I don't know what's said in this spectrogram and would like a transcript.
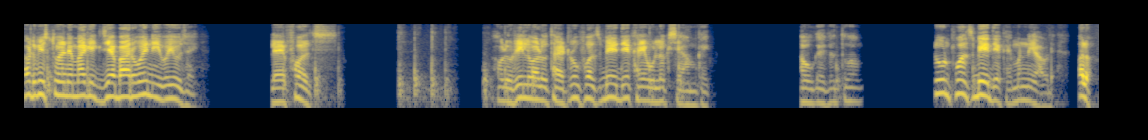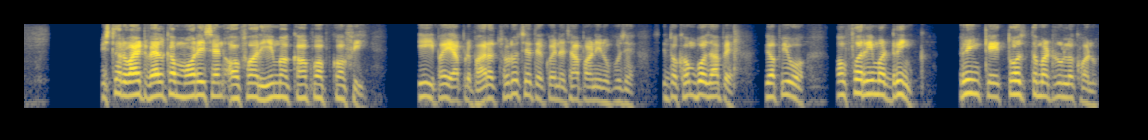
થર્ડ વિશ તો એને માગી જે બાર હોય ને એ વયું જાય. એટલે ફોલ્સ ઓલું રીલવાળું થાય ટ્રુ ફોલ્સ બે દેખાય એવું લખશે આમ કંઈક. આવું કંઈક હતું આમ. ટ્રુ ફોલ્સ બે દેખાય, મને નહીં આવડે. Hello. Mister White, welcome Morris and offer him a cup of coffee. એ ભાઈ, આપણે ભારત છોડો છે તે, કોઈને ચા પાણીનું પૂછે. સીધો ખંભો જ આપે. જો પીવો. Offer him a drink. Drink કે તો જ તમારે ટ્રુ લખવાનું.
